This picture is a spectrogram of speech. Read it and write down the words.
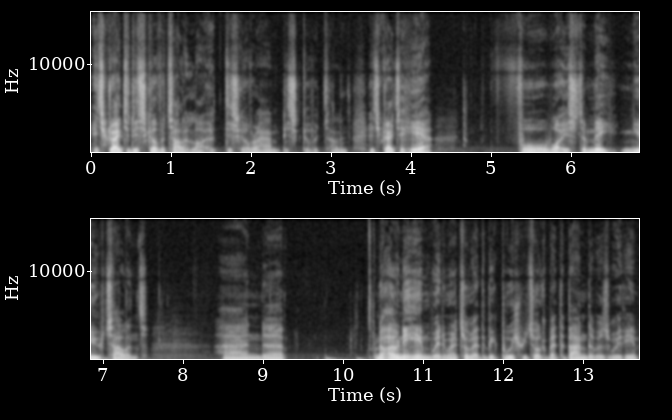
it's great to discover talent like discover. I haven't discovered talent. It's great to hear for what is to me new talent, and uh, not only him. When when I talk about the big push, we talk about the band that was with him.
